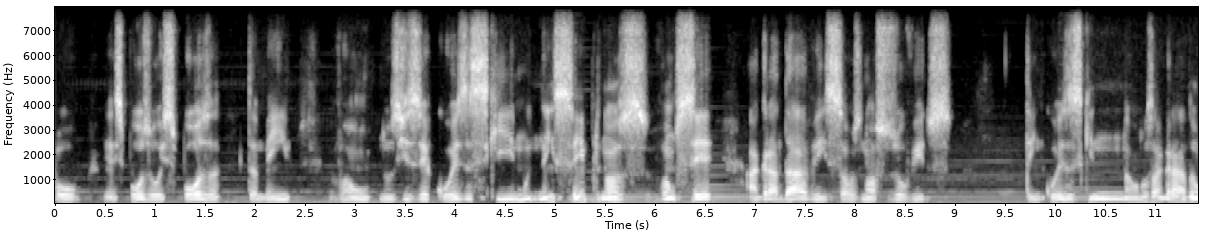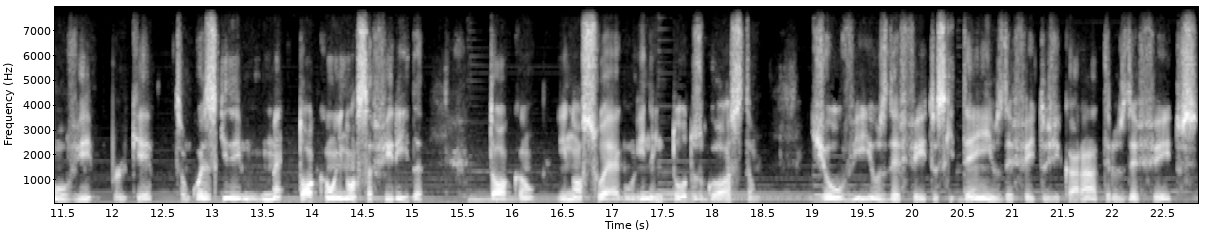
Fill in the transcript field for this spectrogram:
ou esposo ou esposa também vão nos dizer coisas que nem sempre nós vão ser agradáveis aos nossos ouvidos. Tem coisas que não nos agradam ouvir, porque são coisas que tocam em nossa ferida, tocam em nosso ego e nem todos gostam de ouvir os defeitos que tem, os defeitos de caráter, os defeitos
